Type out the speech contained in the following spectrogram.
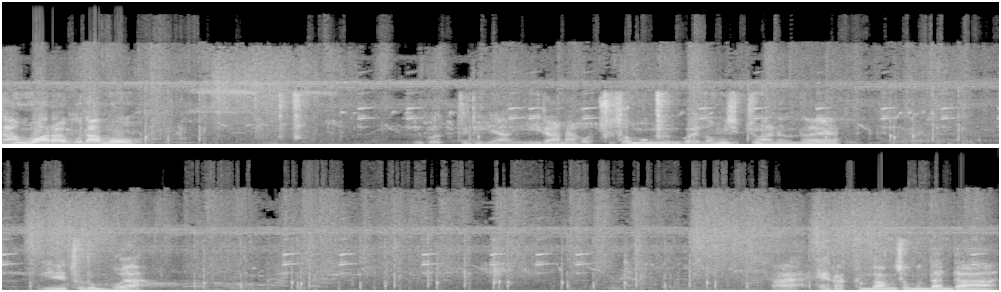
나무 하라고, 나무. 이것들이 그냥 일 안 하고 주워 먹는 거에 너무 집중하는데, 니네 둘은 뭐야? 아, 해가 금방 저문단다.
